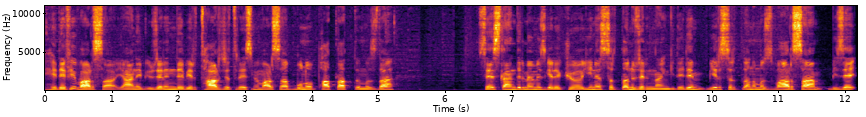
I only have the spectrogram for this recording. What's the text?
hedefi varsa yani üzerinde bir target resmi varsa bunu patlattığımızda seslendirmemiz gerekiyor. Yine sırtlan üzerinden gidelim. Bir sırtlanımız varsa bize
